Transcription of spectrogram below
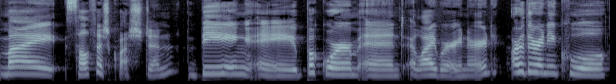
my selfish question being a bookworm and a library nerd, are there any cool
